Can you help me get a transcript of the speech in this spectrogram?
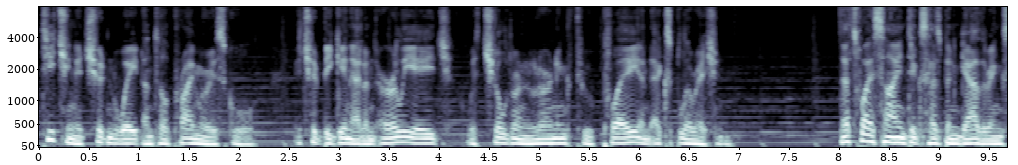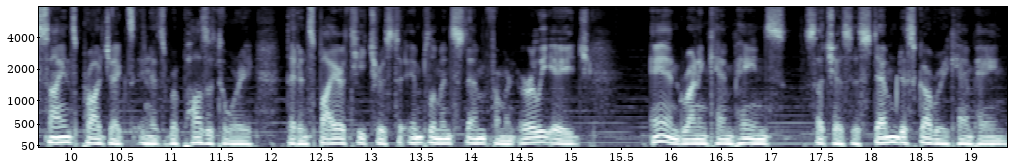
Teaching it shouldn't wait until primary school. It should begin at an early age, with children learning through play and exploration. That's why Scientix has been gathering science projects in its repository that inspire teachers to implement STEM from an early age and running campaigns such as the STEM Discovery Campaign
